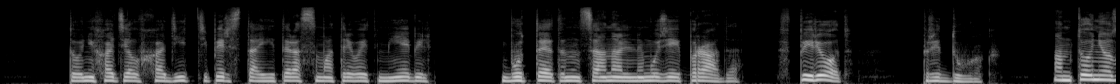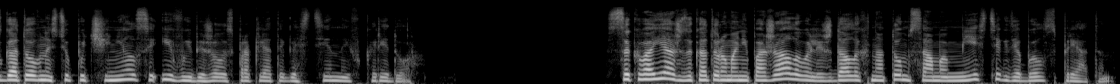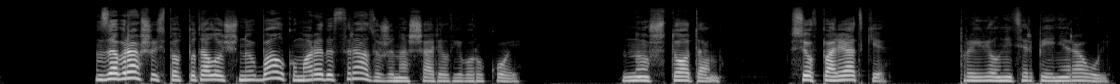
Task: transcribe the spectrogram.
То не хотел входить, теперь стоит и рассматривает мебель, будто это национальный музей Прада. Вперед, придурок! Антонио с готовностью подчинился и выбежал из проклятой гостиной в коридор. Саквояж, за которым они пожаловали, ждал их на том самом месте, где был спрятан. Забравшись под потолочную балку, Мореда сразу же нашарил его рукой. «Ну что там? Все в порядке?» — проявил нетерпение Рауль.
